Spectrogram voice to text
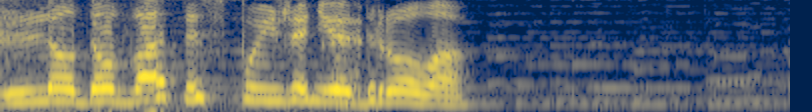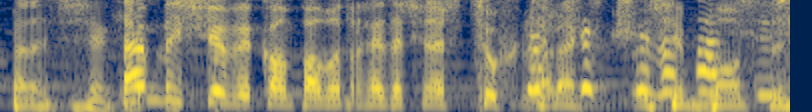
lodowate spojrzenie droła. Patrzcie się. Tam byś się wykąpał, bo trochę zaczynasz cuchnąć. Jak się bocy.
